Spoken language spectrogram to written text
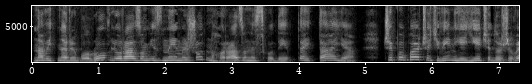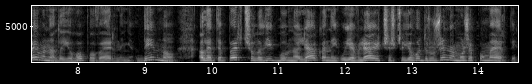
навіть на риболовлю разом із ними жодного разу не сходив. Та й тая. Чи побачить він її, чи доживе вона до його повернення? Дивно, але тепер чоловік був наляканий, уявляючи, що його дружина може померти,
